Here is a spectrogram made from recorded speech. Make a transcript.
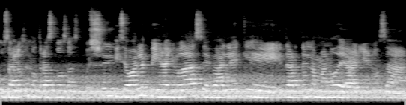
usarlos en otras cosas, pues. Sí. Y se vale pedir ayuda, se vale que darte la mano de alguien, o sea,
